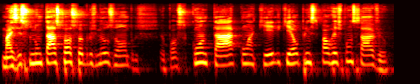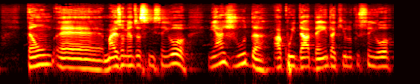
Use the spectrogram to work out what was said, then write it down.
mas isso não está só sobre os meus ombros. Eu posso contar com aquele que é o principal responsável. Então, é, mais ou menos assim, Senhor, me ajuda a cuidar bem daquilo que o Senhor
